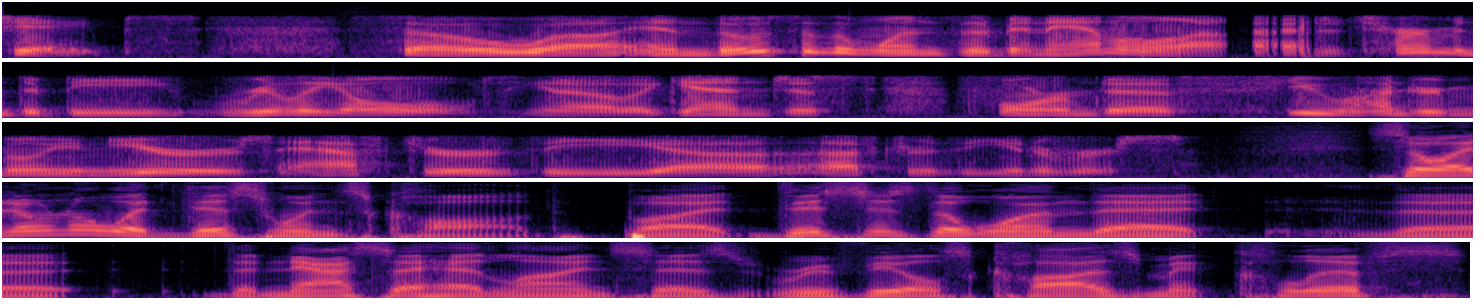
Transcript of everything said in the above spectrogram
shapes. So, uh, and those are the ones that have been analyzed, and determined to be really old. You know, again, just formed a few hundred million years after the uh, after the universe. So I don't know what this one's called, but this is the one that the the NASA headline says reveals cosmic cliffs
